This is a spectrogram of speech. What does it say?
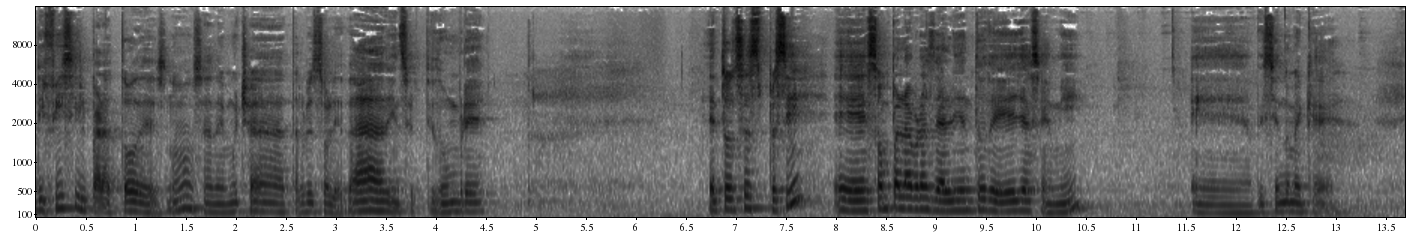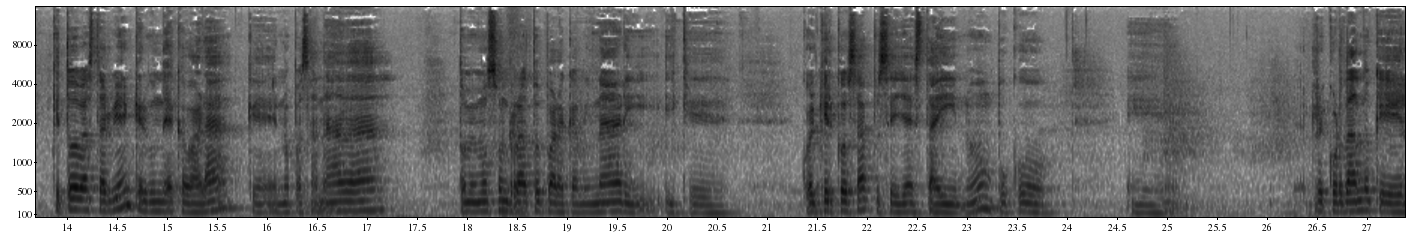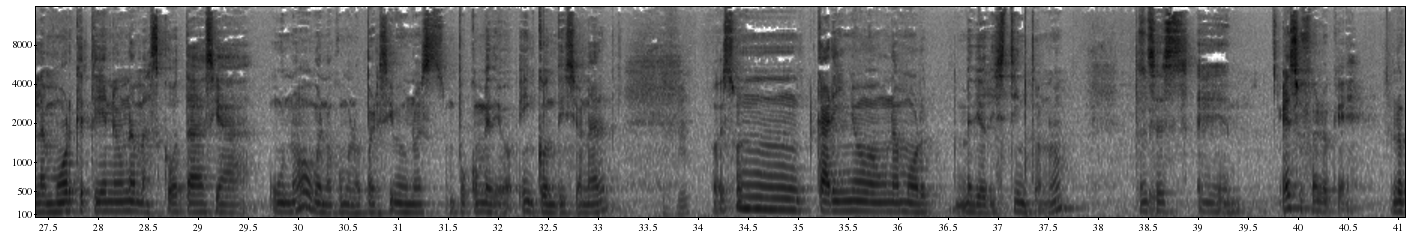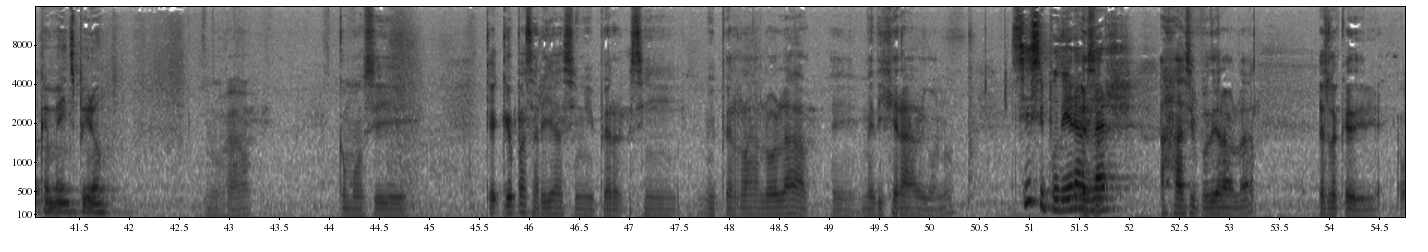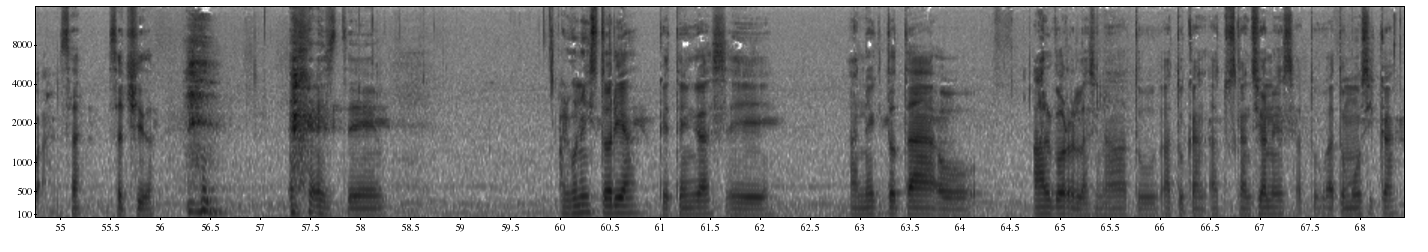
difícil para todos, ¿no? O sea, de mucha tal vez soledad, incertidumbre. Entonces, pues sí, eh, son palabras de aliento de ellas en mí, diciéndome que, que todo va a estar bien, que algún día acabará, que no pasa nada, tomemos un rato para caminar y, y que cualquier cosa, pues ella está ahí, ¿no? Un poco eh, recordando que el amor que tiene una mascota hacia uno, bueno, como lo percibe uno, es un poco medio incondicional. Es un cariño, un amor medio distinto, ¿no? Entonces, eh, eso fue lo que, lo que me inspiró. Wow. Como si... ¿Qué, pasaría si mi, per, si mi perra Lola eh, me dijera algo, no? Sí, si pudiera hablar. Ajá, si pudiera hablar, es lo que diría. Wow, está, está chido. este... ¿Alguna historia que tengas, eh, anécdota o algo relacionado a, tu, a, tu a tus canciones, a tu, a tu música,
